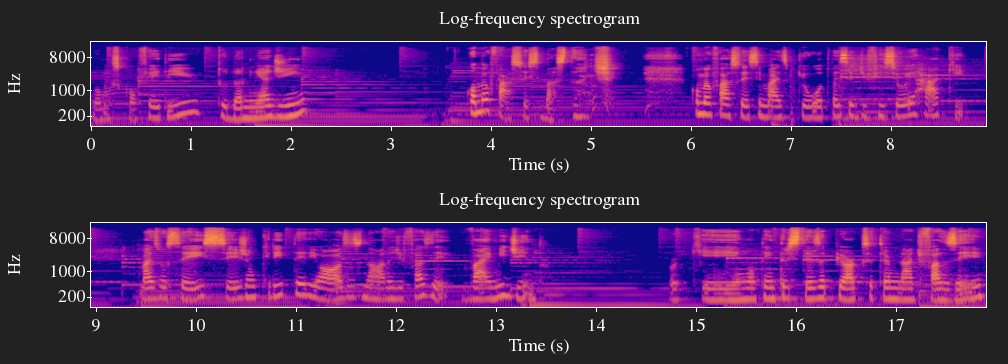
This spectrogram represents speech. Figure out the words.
Vamos conferir, tudo alinhadinho. Como eu faço esse bastante? Como eu faço esse mais porque o outro vai ser difícil eu errar aqui. Mas vocês sejam criteriosos na hora de fazer. Vai medindo. Porque não tem tristeza pior que você terminar de fazer,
